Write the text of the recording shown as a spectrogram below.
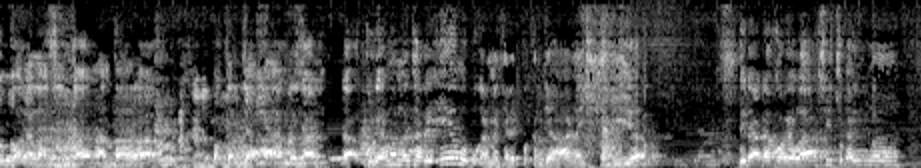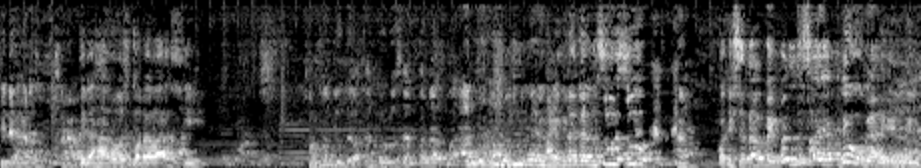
mengkorelasikan antara pekerjaan dengan da, kuliah mah mencari ilmu bukan mencari pekerjaan. Eh, Iya. Tidak ada korelasi cek aing mah. Tidak harus sekarang. Tidak harus korelasi. Kamu juga kan lulusan penerbangan. Aing dagang susu. Pakai sendal ban sayap juga ini.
